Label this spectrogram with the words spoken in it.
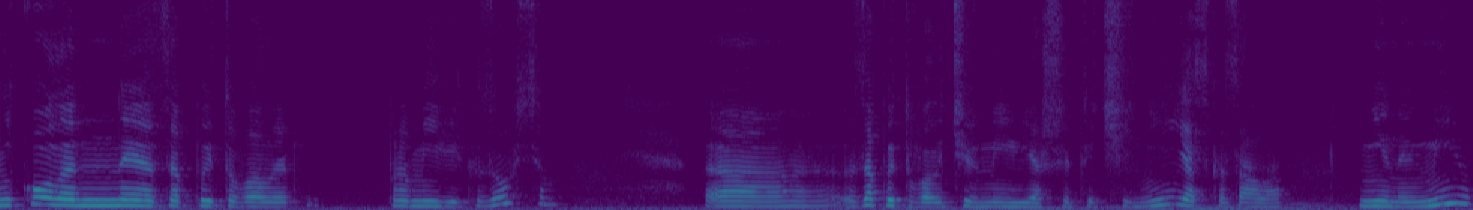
Ніколи не запитували про мій вік зовсім. Запитували, чи вмію я шити, чи ні. Я сказала, ні, не вмію.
